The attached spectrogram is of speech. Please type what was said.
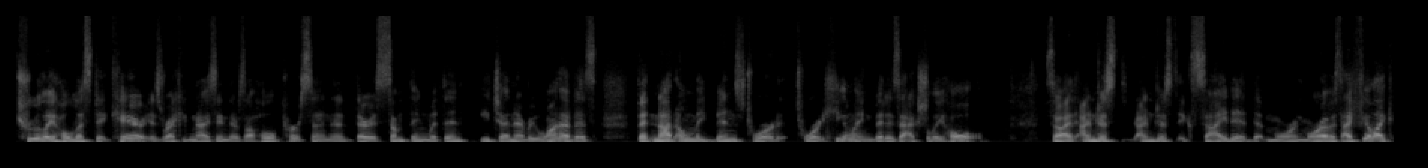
truly holistic care is recognizing there's a whole person and there is something within each and every one of us that not only bends toward toward healing but is actually whole so I, i'm just i'm just excited that more and more of us i feel like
